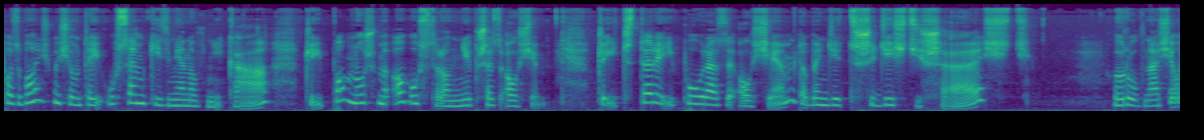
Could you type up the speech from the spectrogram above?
pozbądźmy się tej ósemki z mianownika, czyli pomnóżmy obustronnie przez 8. Czyli 4,5 razy 8 to będzie 36 równa się,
